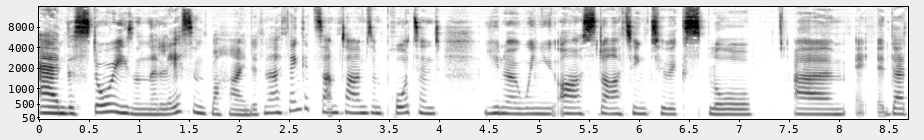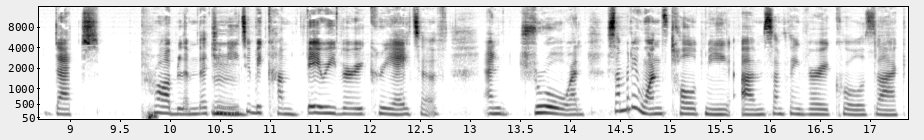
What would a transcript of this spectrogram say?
and the stories and the lessons behind it. And I think it's sometimes important, you know, when you are starting to explore um, eh, that that problem that you need to become very very creative and draw. And somebody once told me um, something very cool. It's like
